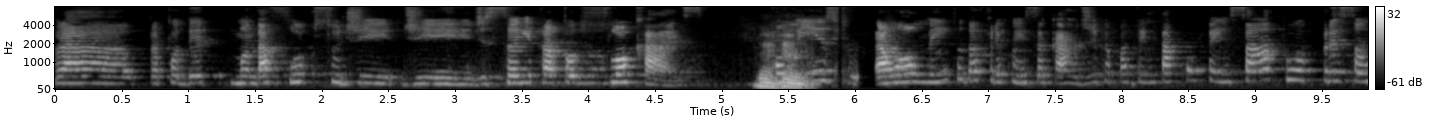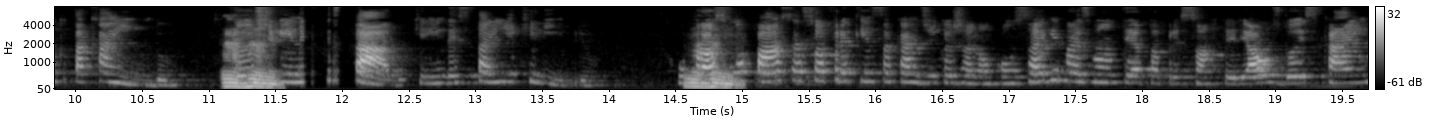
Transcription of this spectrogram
para poder mandar fluxo de, de, de sangue para todos os locais. Uhum. Com isso, é um aumento da frequência cardíaca para tentar compensar a tua pressão que está caindo. Então, uhum. eu cheguei nesse estado, que ainda está em equilíbrio. O uhum. próximo passo é a sua frequência cardíaca já não consegue mais manter a tua pressão arterial, os dois caem,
